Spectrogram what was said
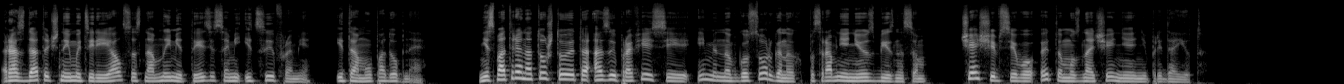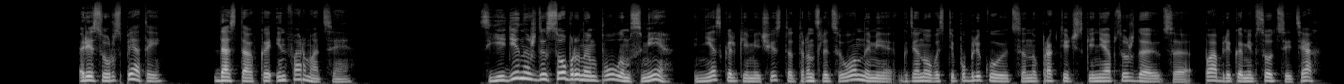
раздаточный материал с основными тезисами и цифрами и тому подобное. Несмотря на то, что это азы профессии, именно в госорганах по сравнению с бизнесом чаще всего этому значения не придают. Ресурс пятый. Доставка информации. С единожды собранным пулом СМИ, несколькими чисто трансляционными, где новости публикуются, но практически не обсуждаются, пабликами в соцсетях —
